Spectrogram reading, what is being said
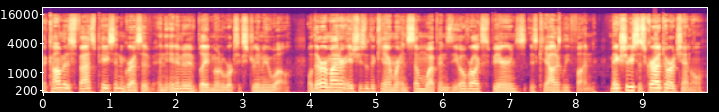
The combat is fast paced and aggressive, and the innovative blade mode works extremely well. While there are minor issues with the camera and some weapons, the overall experience is chaotically fun. Make sure you subscribe to our channel,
